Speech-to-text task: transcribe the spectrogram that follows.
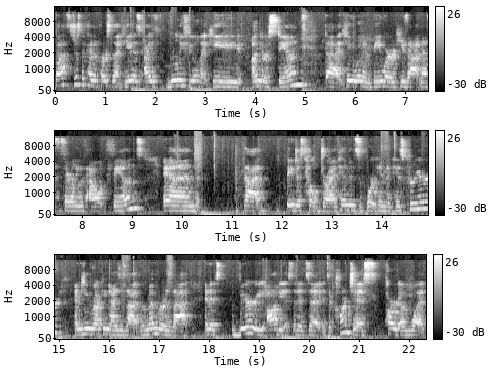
that's just the kind of person that he is. I really feel that he understands that he wouldn't be where he's at necessarily without fans, and that they just help drive him and support him in his career. And he recognizes that, remembers that, and it's very obvious that it's a it's a conscious part of what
